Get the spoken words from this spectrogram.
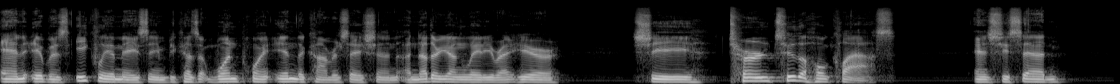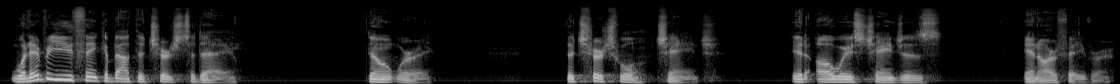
And it was equally amazing because at one point in the conversation, another young lady right here, she turned to the whole class and she said, Whatever you think about the church today, don't worry. The church will change. It always changes in our favor.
